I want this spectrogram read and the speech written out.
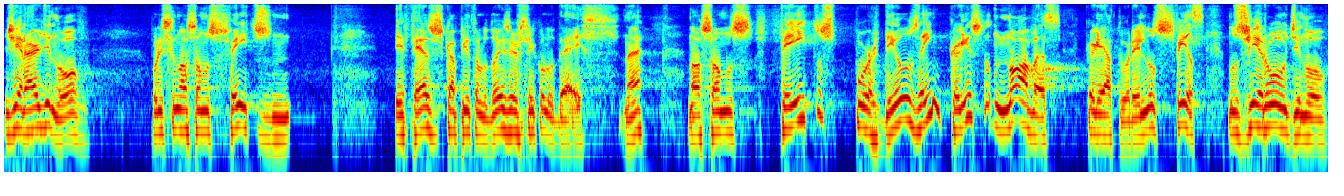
gerar de novo. Por isso que nós somos feitos, Efésios capítulo 2, versículo 10, né? Nós somos feitos por Deus em Cristo novas criaturas. Ele nos fez, nos gerou de novo,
